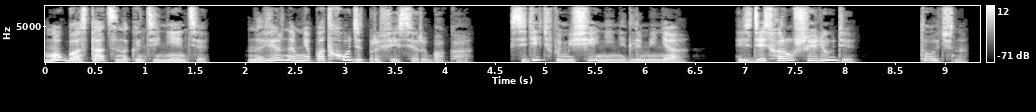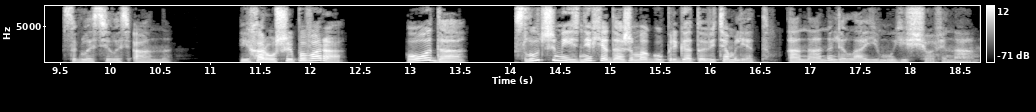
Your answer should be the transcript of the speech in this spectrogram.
Мог бы остаться на континенте. Наверное, мне подходит профессия рыбака. Сидеть в помещении не для меня. И здесь хорошие люди. Точно, согласилась Анна. И хорошие повара. О, да. С лучшими из них я даже могу приготовить омлет. Она налила ему еще вина.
